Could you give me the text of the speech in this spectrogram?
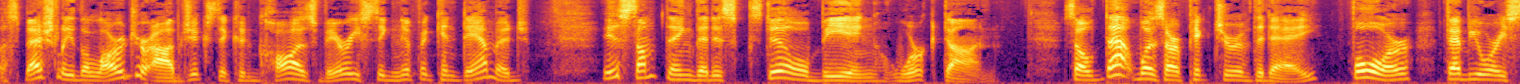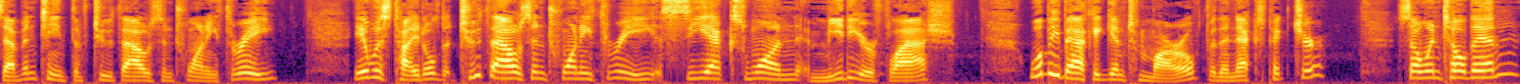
especially the larger objects that could cause very significant damage, is something that is still being worked on. So that was our picture of the day for February 17th of 2023. It was titled 2023 CX1 Meteor Flash. We'll be back again tomorrow for the next picture. So until then,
